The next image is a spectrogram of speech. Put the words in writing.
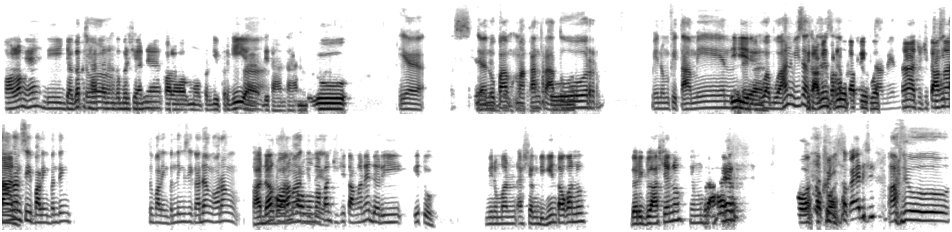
tolong ya dijaga Betul. kesehatan dan kebersihannya kalau mau pergi-pergi ya Ah. ditahan-tahan dulu Iya. Ya, Jangan lupa makan teratur. teratur. Minum vitamin. Iya. Dan buah-buahan bisa. Vitamin perlu tapi buat vitamin. nah cuci Cuci tangan, tangan sih paling penting. Itu paling penting sih. Kadang orang kadang orang kalau mau gitu ya. makan cuci tangannya dari itu minuman es yang dingin tau kan lu dari gelasnya no yang berair kotak kayak di Aduh.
